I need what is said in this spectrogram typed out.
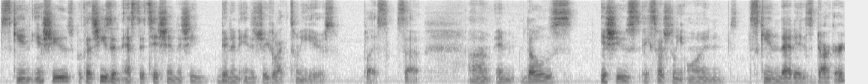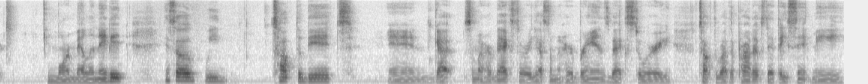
skin issues because she's an esthetician and she's been in the industry for like 20 years plus. So, um, and those issues, especially on skin that is darker, more melanated. And so we talked a bit and got some of her backstory, got some of her brand's backstory, talked about the products that they sent me,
